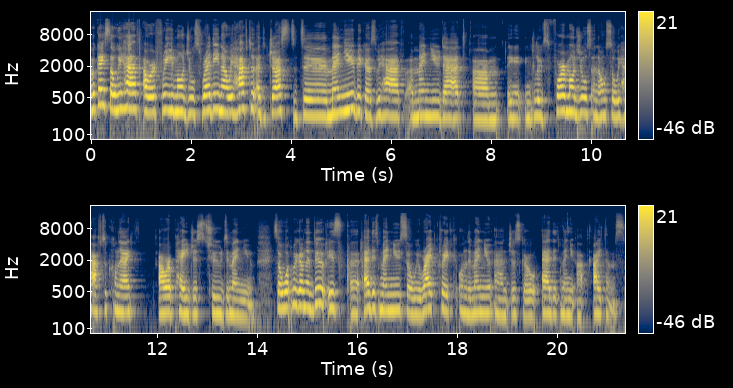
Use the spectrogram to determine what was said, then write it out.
Okay, so we have our three modules ready. Now we have to adjust the menu because we have a menu that um, includes four modules and also we have to connect our pages to the menu. So what we're gonna do is uh, edit menu. So we right click on the menu and just go edit menu items.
